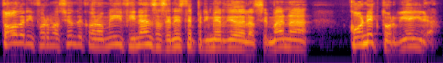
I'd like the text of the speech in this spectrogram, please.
toda la información de economía y finanzas en este primer día de la semana con Héctor Vieira.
